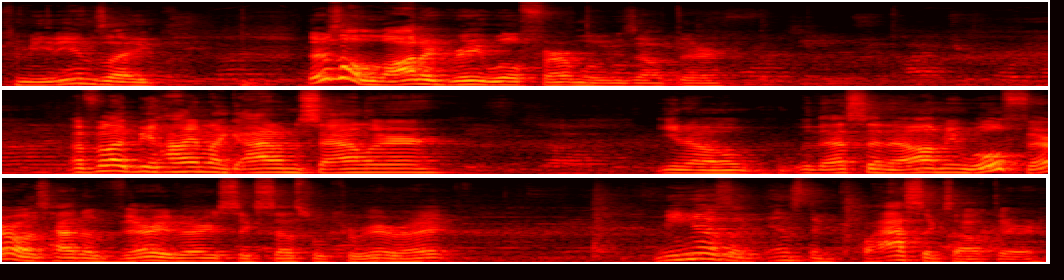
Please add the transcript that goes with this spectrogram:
comedians, like there's a lot of great Will Ferrell movies out there. I feel like behind like Adam Sandler, you know, with SNL, I mean, Will Ferrell has had a very, very successful career, right? I mean, he has like instant classics out there.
